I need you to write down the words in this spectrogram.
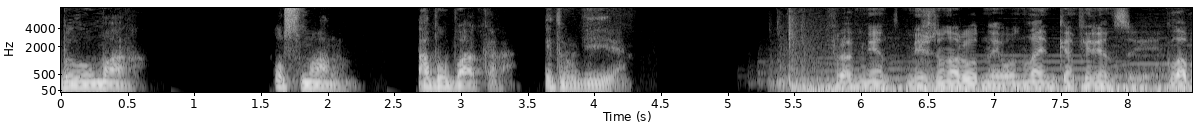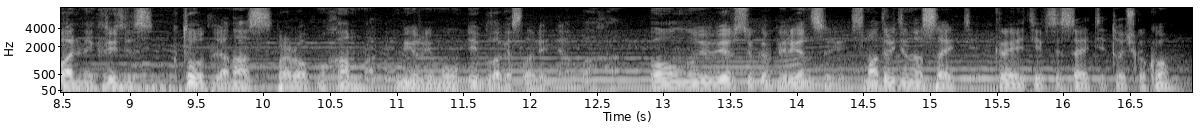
был Умар, Усман, Абу Бакр и другие. Фрагмент международной онлайн-конференции «Глобальный кризис. Кто для нас пророк Мухаммад? Мир ему и благословение Аллаха». Полную версию конференции смотрите на сайте creativesociety.com.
